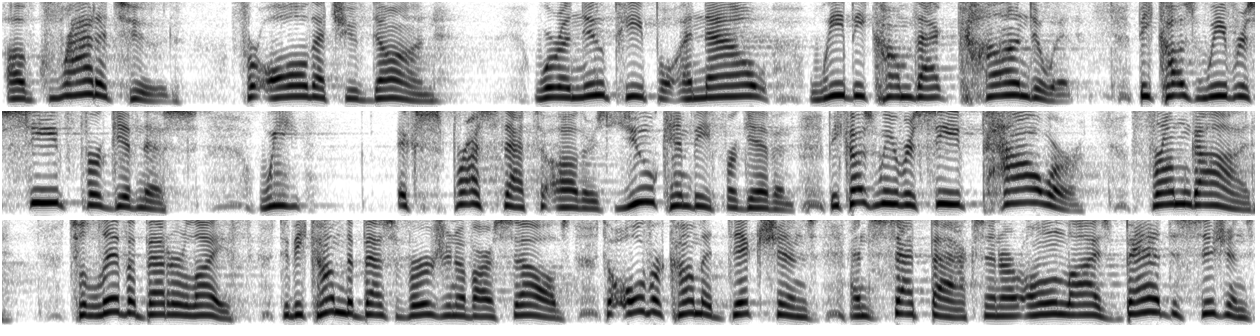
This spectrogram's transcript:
of gratitude for all that you've done. We're a new people, and now we become that conduit because we've received forgiveness. We express that to others. You can be forgiven because we receive power from God to live a better life, to become the best version of ourselves, to overcome addictions and setbacks in our own lives, bad decisions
